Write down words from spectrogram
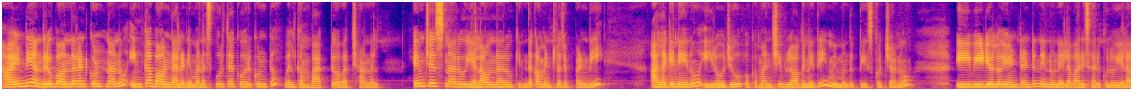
హాయ్ అండి అందరూ బాగున్నారు అనుకుంటున్నాను ఇంకా బాగుండాలని మనస్ఫూర్తిగా కోరుకుంటూ welcome back to our channel. ఏం చేస్తున్నారు? ఎలా ఉన్నారు? కింద కామెంట్లో చెప్పండి. అలాగే నేను ఈరోజు ఒక మంచి వ్లాగ్ అనేది మీ ముందుకు తీసుకొచ్చాను. ఈ వీడియోలో ఏంటంటే నేను నెలవారీ సరుకులు ఎలా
